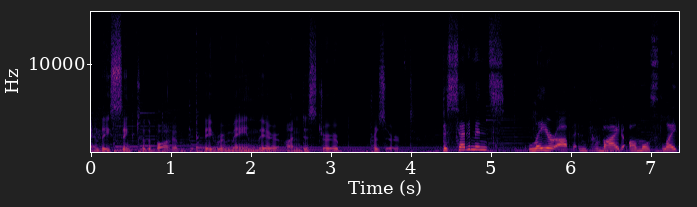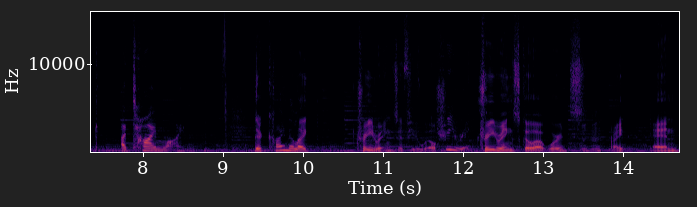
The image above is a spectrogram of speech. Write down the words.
and they sink to the bottom. They remain there undisturbed, preserved. The sediments layer up and provide almost like a timeline. They're kind of like tree rings, if you will. Tree rings. Tree rings go outwards, mm-hmm. right? And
